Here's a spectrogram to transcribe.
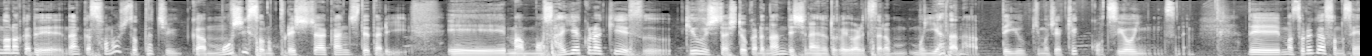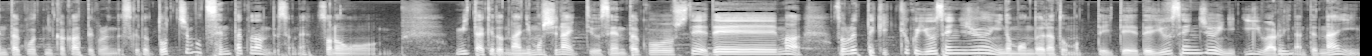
の中でなんかその人たちがもしそのプレッシャー感じてたり、えー、まあもう最悪なケース寄付した人からなんでしないのとか言われてたらもう嫌だなっていう気持ちが結構強いんですね。でまあそれがその選択に関わってくるんですけどどっちも選択なんですよね。その見たけど何もしないっていう選択をして、で、まあ、それって結局優先順位の問題だと思っていて、で、優先順位にいい悪いなんてない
